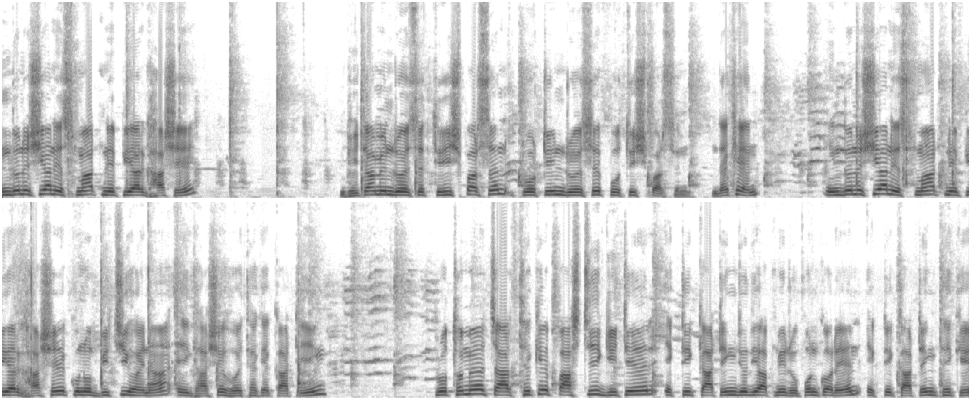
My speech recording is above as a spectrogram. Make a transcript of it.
ইন্দোনেশিয়ান স্মার্ট নেপিয়ার ঘাসে ভিটামিন রয়েছে তিরিশ পার্সেন্ট, প্রোটিন রয়েছে পঁচিশ পার্সেন্ট। দেখেন, ইন্দোনেশিয়ান স্মার্ট নেপিয়ার ঘাসে কোনো বিচি হয় না, এই ঘাসে হয়ে থাকে কাটিং। প্রথমে চার থেকে পাঁচটি গিটের একটি কাটিং যদি আপনি রোপণ করেন একটি কাটিং থেকে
